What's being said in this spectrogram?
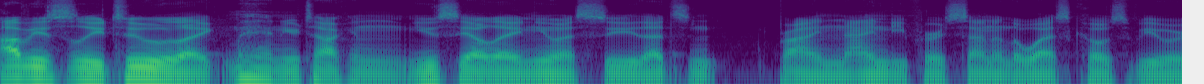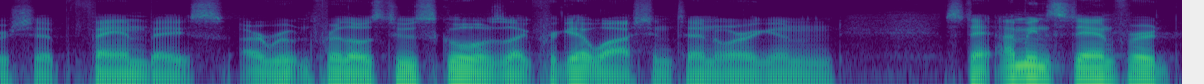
obviously too like man, you're talking UCLA and USC, that's probably 90% of the West Coast viewership fan base are rooting for those two schools. Like forget Washington, Oregon, Stan- I mean Stanford,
